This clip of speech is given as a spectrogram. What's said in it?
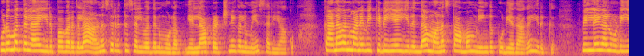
குடும்பத்தில் இருப்பவர்களை அனுசரித்து செல்வதன் மூலம் எல்லா பிரச்சனைகளுமே சரியாகும். கணவன் மனைவிக்கிடையே இருந்த மனஸ்தாபம் நீங்கக்கூடியதாக இருக்குது பிள்ளைகளுடைய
